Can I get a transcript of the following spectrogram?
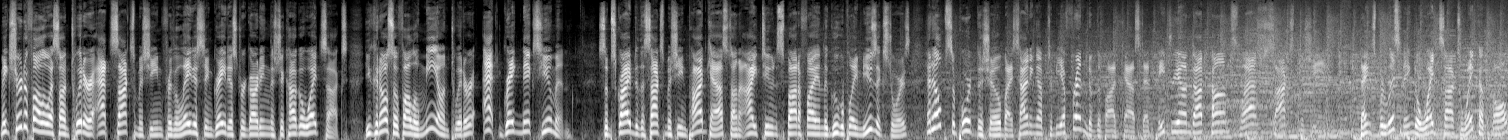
Make sure to follow us on Twitter at Sox Machine for the latest and greatest regarding the Chicago White Sox. You can also follow me on Twitter at Greg Nix Human. Subscribe to the Sox Machine podcast on iTunes, Spotify, and the Google Play music stores, and help support the show by signing up to be a friend of the podcast at patreon.com slash soxmachine. Thanks for listening to White Sox Wake Up Call.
